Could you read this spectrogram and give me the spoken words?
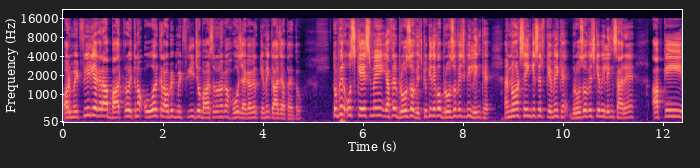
और मिडफील्ड की अगर आप बात करो, इतना ओवर क्राउडेड मिडफील्ड जो बार्सिलोना का हो जाएगा, अगर केमिक आ जाता है तो तो फिर उस केस में या फिर ब्रोजोविच क्योंकि देखो ब्रोजोविच भी लिंक है। आई एम नॉट सेइंग कि सिर्फ़ केमिक है ब्रोजोविच के भी लिंक्स आ रहे हैं। आपकी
